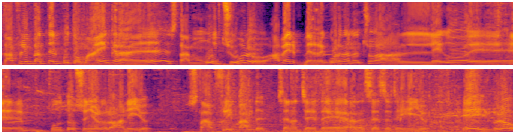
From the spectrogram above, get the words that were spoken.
Está flipante el puto Minecraft, ¿eh? Está muy chulo. A ver, me recuerda, Nacho, al Lego eh, eh, puto Señor de los Anillos. Está flipante. Se NHT, grande ese cejillo. ¡Ey, bro!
